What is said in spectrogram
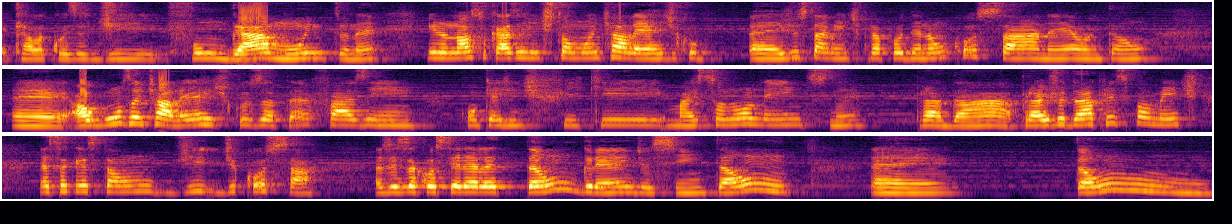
aquela coisa de fungar muito, né? E no nosso caso a gente toma um antialérgico é, justamente para poder não coçar, né? Ou então é, alguns antialérgicos até fazem com que a gente fique mais sonolento, né? Para dar, para ajudar principalmente nessa questão de, de coçar. Às vezes a coceira ela é tão grande assim, tão, é, tão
